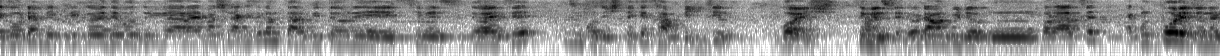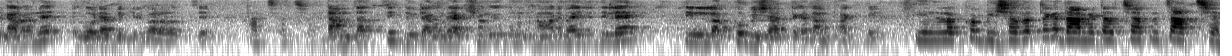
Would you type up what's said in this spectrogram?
এগোটা বিক্রি করে দেবো দুই আড়াই মাস রেখেছিলাম তার ভিতরে সিমেন্স দেওয়া হয়েছে পঁচিশ থেকে ছাব্বিশ দিন বয়স সিমেন্সের ওটা আমার ভিডিও করা আছে। এখন প্রয়োজনের কারণে এগোটা বিক্রি করা হচ্ছে। আচ্ছা আচ্ছা। দাম চাচ্ছি দুইটা গরু একসঙ্গে কোনো খামারে ভাই দিলে তিন লক্ষ বিশ হাজার টাকা দাম থাকবে। তিন লক্ষ বিশ হাজার টাকা দাম এটা হচ্ছে আপনি চাচ্ছেন?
